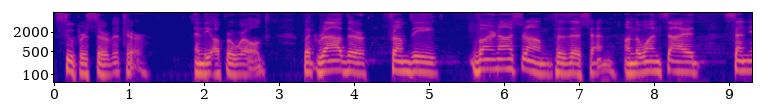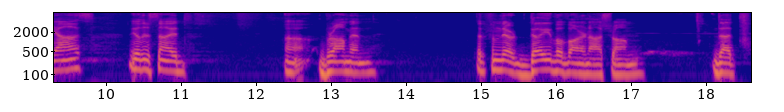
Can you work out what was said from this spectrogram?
super servitor in the upper world, but rather from the varnashram position. On the one side, sannyas, the other side, uh, Brahmin. But from there, Daiva Varnashram, that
